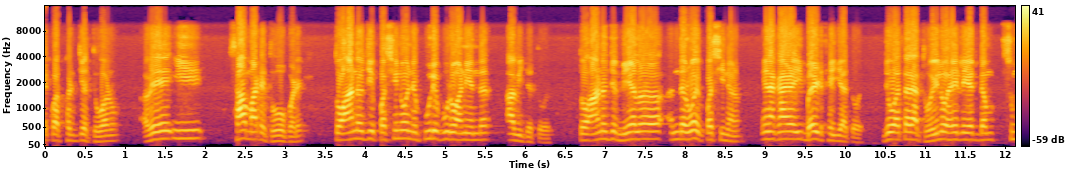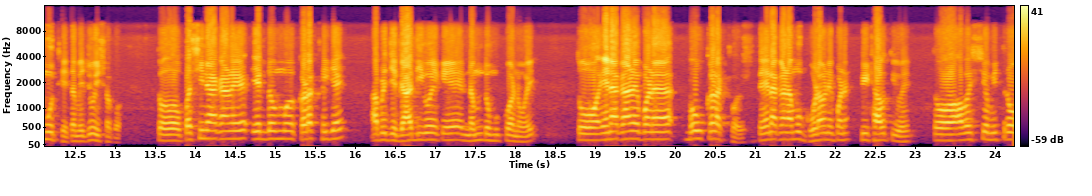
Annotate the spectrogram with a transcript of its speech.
એકવાર ફરજિયાત ધોવાનો. હવે એ શા માટે ધોવો પડે? તો આનો જે પસીનો ને પૂરેપૂરો આની અંદર આવી જતો હોય. તો આનો જે મેલ અંદર હોય પસીનાનો, એના કારણે એ બર્ડ થઈ જતો હોય. જો અત્યારે આ ધોયેલો છે એટલે એકદમ સ્મૂથ છે, તમે જોઈ શકો. તો પસીના કારણે એકદમ કડક થઈ જાય. આપણે જે ગાદી હોય કે નમદો મૂકવાનો હોય, તો એના કારણે પણ બહુ કડક હોય. તો એના કારણે અમુક ઘોડાઓને પણ પીઠ આવતી હોય. તો અવશ્ય મિત્રો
